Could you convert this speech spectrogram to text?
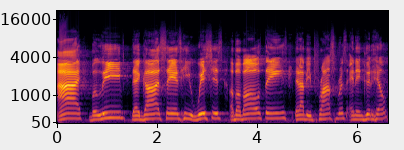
I believe that God says He wishes above all things that I be prosperous and in good health,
